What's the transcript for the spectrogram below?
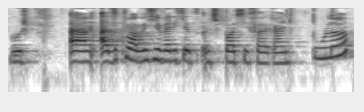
gut. Ähm, also guck mal, hier, wenn ich jetzt in Spotify reinspule.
